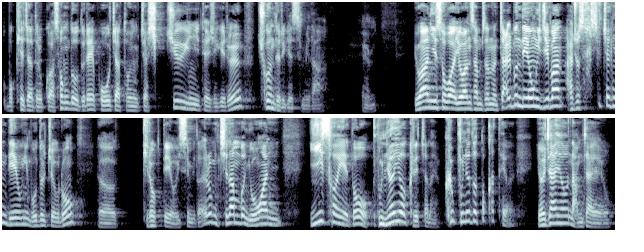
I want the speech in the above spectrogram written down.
목회자들과 성도들의 보호자, 동역자, 식주인이 되시기를 축원드리겠습니다. 예. 요한 이서와 요한 삼서는 짧은 내용이지만 아주 사실적인 내용이 모들적으로 어, 기록되어 있습니다. 여러분 지난번 요한 이서에도 부녀여 그랬잖아요. 그 부녀도 똑같아요. 여자요 남자예요.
